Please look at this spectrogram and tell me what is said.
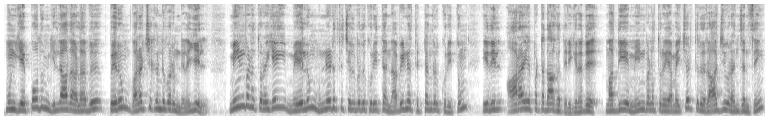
முன் எப்போதும் இல்லாத அளவு பெரும் வளர்ச்சி கண்டு வரும் நிலையில் மீன்வளத்துறையை மேலும் முன்னெடுத்துச் செல்வது குறித்த நவீன திட்டங்கள் குறித்தும் இதில் ஆராயப்பட்டதாக தெரிகிறது. மத்திய மீன்வளத்துறை அமைச்சர் திரு ராஜீவ் ரஞ்சன் சிங்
